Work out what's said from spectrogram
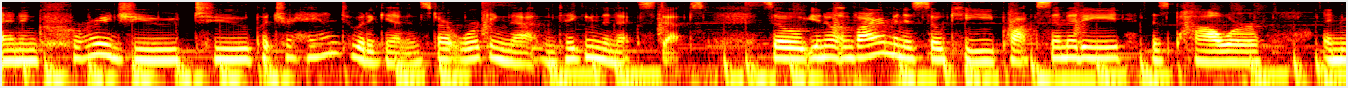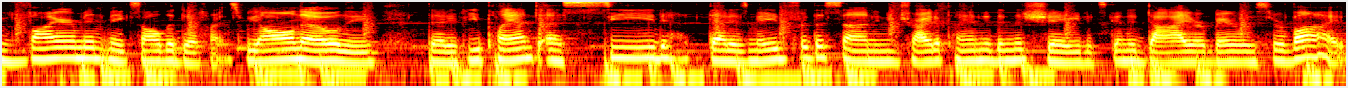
and encourage you to put your hand to it again and start working that and taking the next steps. So, you know, environment is so key. Proximity is power. Environment makes all the difference. We all know the that if you plant a seed that is made for the sun and you try to plant it in the shade, it's going to die or barely survive.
